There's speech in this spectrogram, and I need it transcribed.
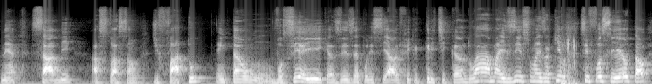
né, sabe a situação de fato. Então, você aí que às vezes é policial e fica criticando, ah, mas isso, mas aquilo, se fosse eu tal,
